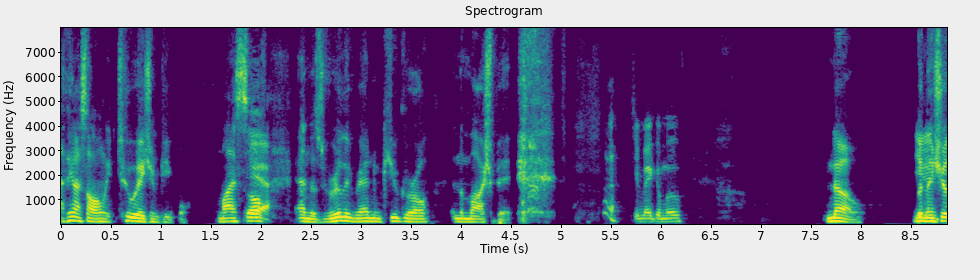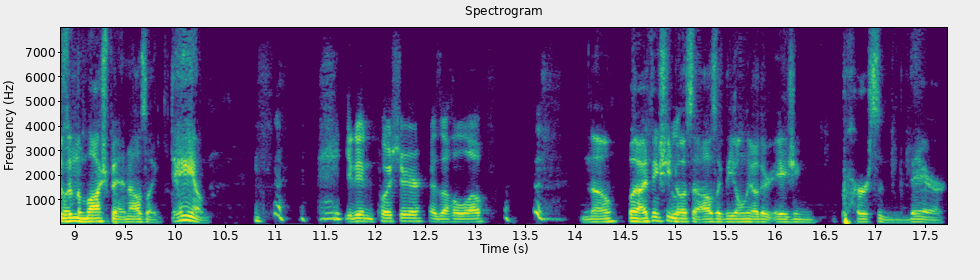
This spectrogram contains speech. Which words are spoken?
I think I saw only two Asian people, myself yeah. and this really random cute girl in the mosh pit. Did you make a move? no, You but then she was in the mosh pit, and I was like, damn, you didn't push her as a hello. no. But I think she noticed that I was like the only other Asian person there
